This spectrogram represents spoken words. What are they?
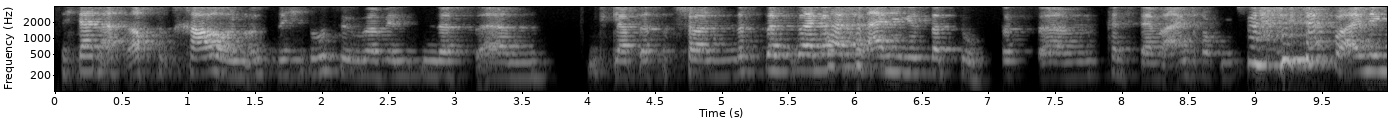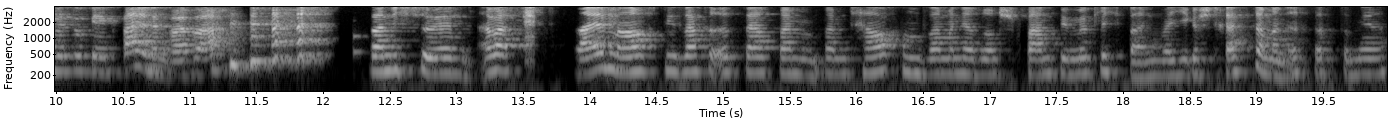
sich dann erst auch zu trauen und sich so zu überwinden, das, ähm, ich glaube, das ist schon, das, da, da, gehört schon einiges dazu. Das ähm, finde ich sehr beeindruckend. Vor allen Dingen mit so vielen Quallen im Wasser. war nicht schön. Aber vor allem auch die Sache ist ja auch beim, beim Tauchen soll man ja so entspannt wie möglich sein, weil je gestresster man ist, desto mehr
